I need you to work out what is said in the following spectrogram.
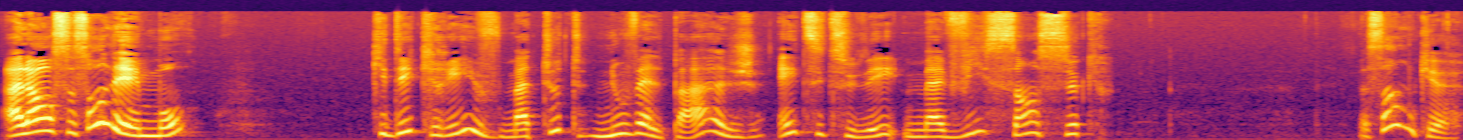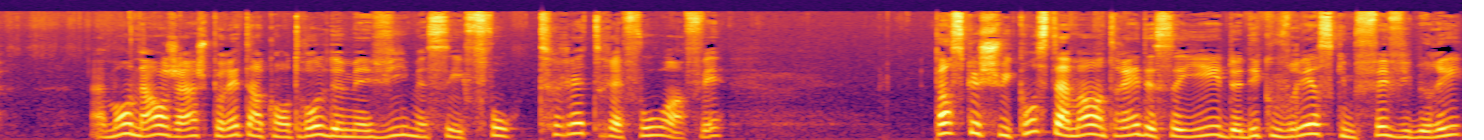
Alors, ce sont les mots qui décrivent ma toute nouvelle page intitulée Ma vie sans sucre. Il me semble que, à mon âge, hein, je pourrais être en contrôle de ma vie, mais c'est faux, très très faux en fait. Parce que je suis constamment en train d'essayer de découvrir ce qui me fait vibrer,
